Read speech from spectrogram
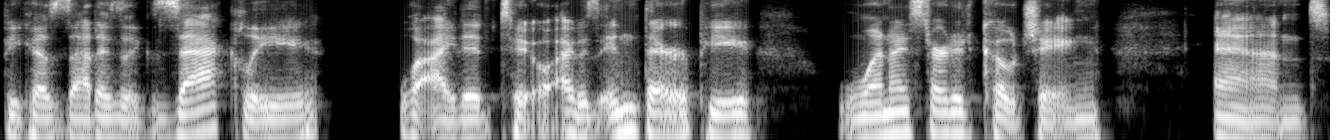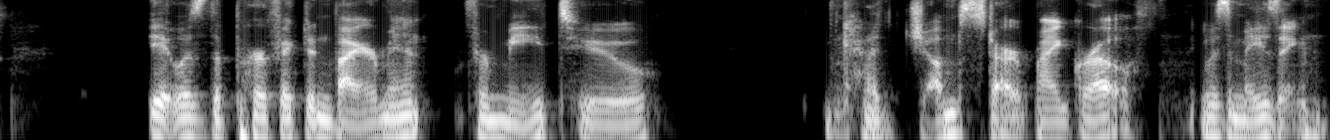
because that is exactly what I did too. I was in therapy when I started coaching, and it was the perfect environment for me to kind of jumpstart my growth. It was amazing.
